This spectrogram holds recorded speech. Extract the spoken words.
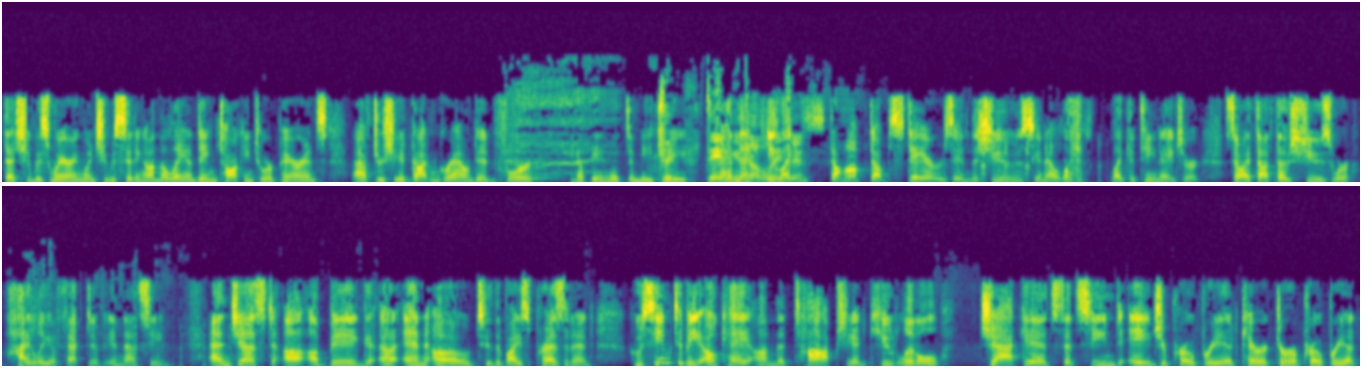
that she was wearing when she was sitting on the landing talking to her parents after she had gotten grounded for, you know, being with Dimitri. Dating and then double she like agent. stomped upstairs in the shoes, you know, like like a teenager. So I thought those shoes were highly effective in that scene. And just uh, a big uh, no to the vice president, who seemed to be okay on the top. She had cute little jackets that seemed age appropriate, character appropriate.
